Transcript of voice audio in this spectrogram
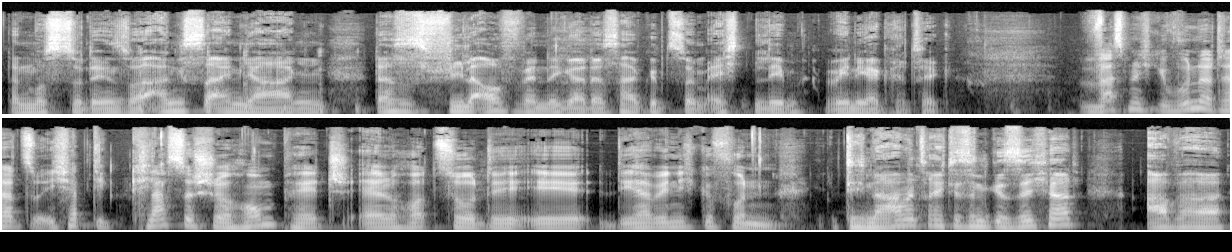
dann musst du den so Angst einjagen. Das ist viel aufwendiger, deshalb gibt's so im echten Leben weniger Kritik. Was mich gewundert hat, so ich habe die klassische Homepage elhotzo.de, die habe ich nicht gefunden. Die Namensrechte sind gesichert, aber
